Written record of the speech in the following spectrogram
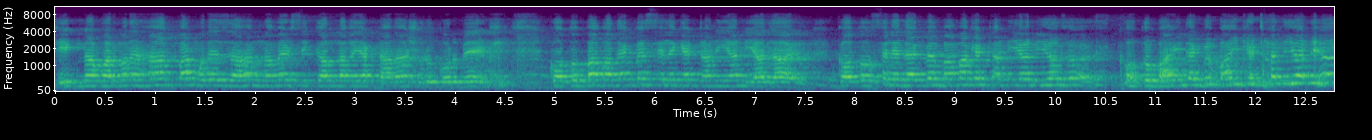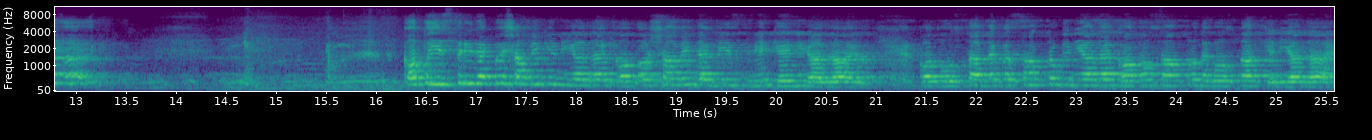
ঠিক না পার মানে হাত পার মধ্যে জাহান নামের শিকাল লাগাইয়া টানা শুরু করবে। কত বাবা দেখবে ছেলেকে টানিয়া নিয়ে যায়, কত ছেলে দেখবে বাবাকে টানিয়া নিয়ে যায়, কত ভাই দেখবে ভাইকে টানিয়া নিয়ে যায়। কত স্ত্রী দেখবে স্বামীকে নিয়ে যায়, কত স্বামী দেখবে স্ত্রীকে নিয়ে যায়, কত উস্তাদ দেখবে ছাত্রকে নিয়ে যায়, কত ছাত্র দেখবে উস্তাদকে নিয়ে যায়।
